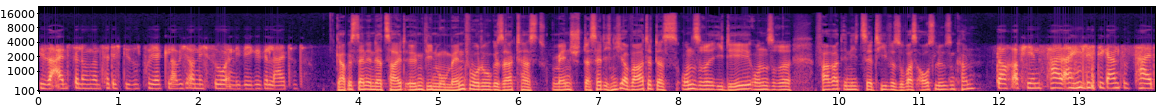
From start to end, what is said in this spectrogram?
diese Einstellung, sonst hätte ich dieses Projekt, glaube ich, auch nicht so in die Wege geleitet. Gab es denn in der Zeit irgendwie einen Moment, wo du gesagt hast, Mensch, das hätte ich nicht erwartet, dass unsere Idee, unsere Fahrradinitiative sowas auslösen kann? Doch, auf jeden Fall eigentlich die ganze Zeit.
